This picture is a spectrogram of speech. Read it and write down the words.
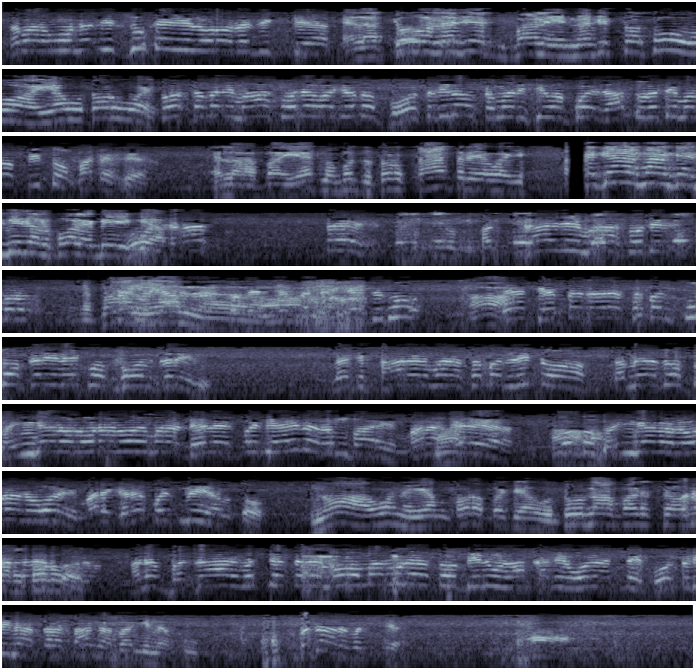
તમારે હું નજીક શું કે લોડો નજીક છે? એટલે તું નજીક પણ નજીક તો તું હોય એવું થોડું હોય. તો તમારી માં શોધાવા ગયો તો ભોસડી નો તમારી સિવાય કોઈ જાતું નથી મારો પીતો ફાટે છે. એટલે ભાઈ એટલું બધું થોડું કાત રહેવાય. ક્યાં માં ક્યાં? બીજા કોલે બે ગયા માં શોધી. કીધું. કેપ્ટન પૂરો કરી નાખ્યો ફોન કરીને. મેં કે તારે મારા સંબંધ લીધો. તમે જો ભંજાનો લોડાનો હોય મારા ઢેલે કોઈ દે ને રમભાઈ. મારા ઘરે તો ભંજાનો લોડાનો હોય. મારે ઘરે કોઈ નહીં આવતો. નો આવો ને એમ થોડો પછી આવું. તું ના પાડે અમારે થોડો અને બજાર વચ્ચે તને નો મારું ને તો બીનું લાખાની ઓલાદ ને ઘોસડી ના તારા ટાંગા ભાંગી નાખું. બજાર વચ્ચે.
